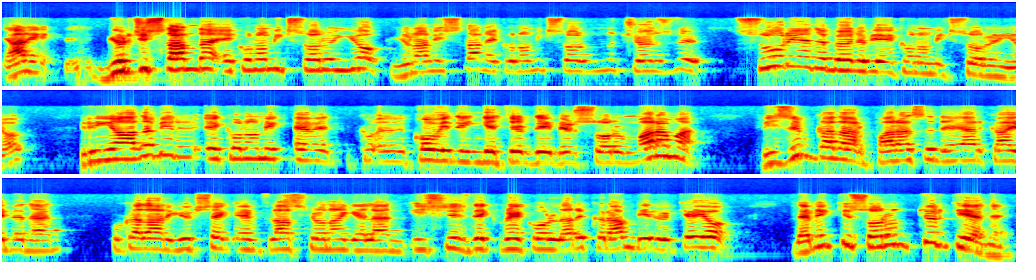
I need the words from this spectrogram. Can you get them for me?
yani Gürcistan'da ekonomik sorun yok. Yunanistan ekonomik sorununu çözdü. Suriye'de böyle bir ekonomik sorun yok. Dünyada bir ekonomik evet Covid'in getirdiği bir sorun var ama bizim kadar parası değer kaybeden, bu kadar yüksek enflasyona gelen, işsizlik rekorları kıran bir ülke yok. Demek ki sorun Türkiye'de.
